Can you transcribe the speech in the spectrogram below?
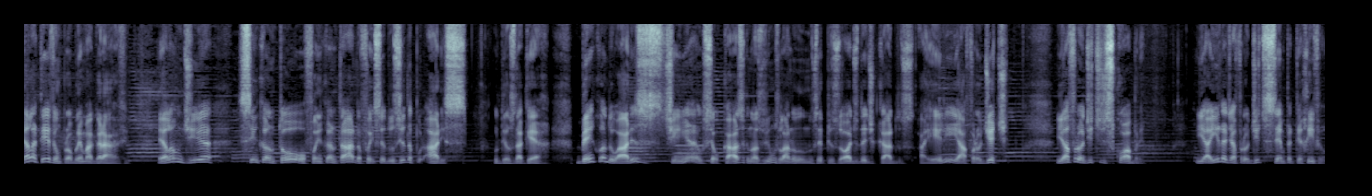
Ela teve um problema grave. Ela um dia se encantou, ou foi encantada, foi seduzida por Ares, o deus da guerra. Bem quando Ares tinha o seu caso, que nós vimos lá no, nos episódios dedicados a ele e a Afrodite. E a Afrodite descobre. E a ira de Afrodite sempre é terrível.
